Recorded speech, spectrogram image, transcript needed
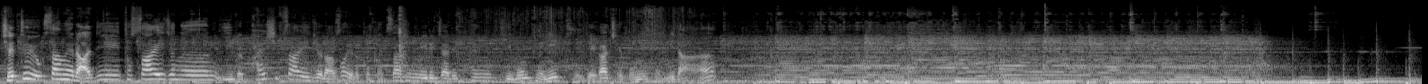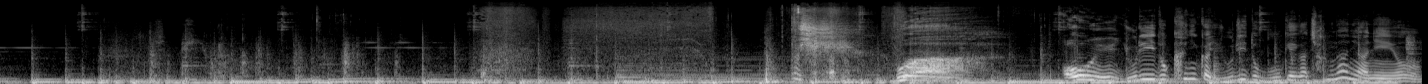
Z63의 라디에이터 사이즈는 280 사이즈라서 이렇게 140mm짜리 펜, 기본 펜이 두 개가 제공이 됩니다. 우와. 어우, 이 유리도 크니까 유리도 무게가 장난이 아니에요.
